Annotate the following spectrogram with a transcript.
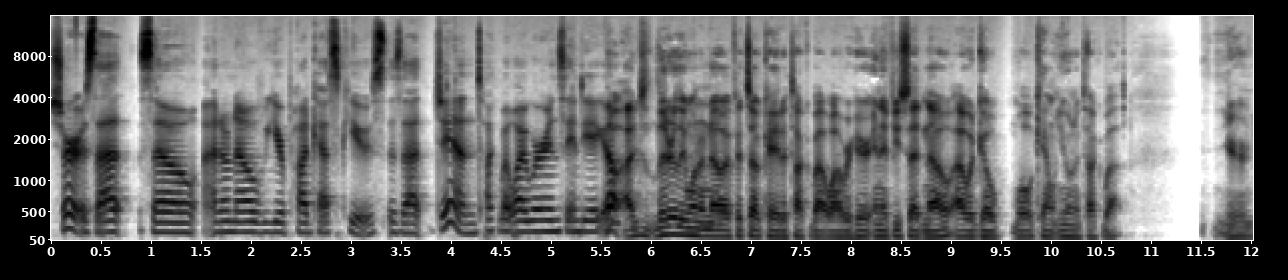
Sure. Is that so? I don't know your podcast cues. Is that Jan? Talk about why we're in San Diego. No, I just literally want to know if it's okay to talk about why we're here. And if you said no, I would go, well, what you want to talk about? Your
